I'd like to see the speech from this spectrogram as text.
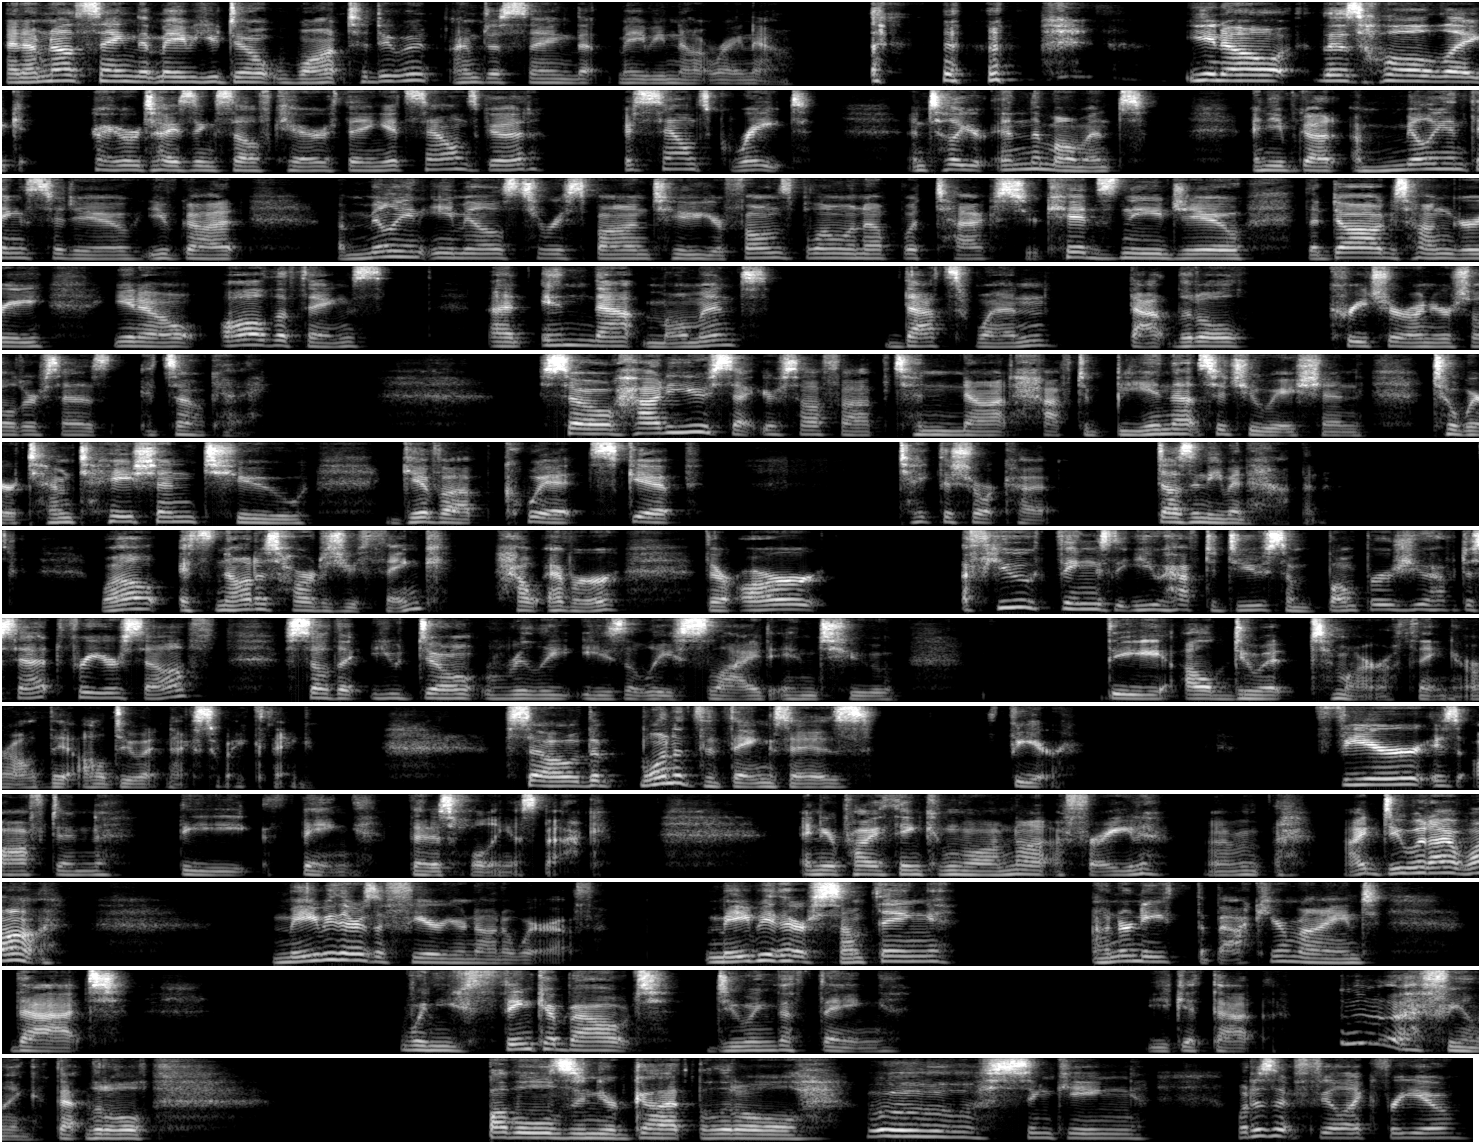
And I'm not saying that maybe you don't want to do it. I'm just saying that maybe not right now. you know, this whole like prioritizing self care thing, it sounds good. It sounds great until you're in the moment and you've got a million things to do. You've got a million emails to respond to. Your phone's blowing up with texts. Your kids need you. The dog's hungry, you know, all the things. And in that moment, that's when that little creature on your shoulder says, It's okay. So, how do you set yourself up to not have to be in that situation to where temptation to give up, quit, skip, take the shortcut doesn't even happen? Well, it's not as hard as you think. However, there are a few things that you have to do, some bumpers you have to set for yourself so that you don't really easily slide into the I'll do it tomorrow thing or I'll I'll do it next week thing. So the one of the things is fear. Fear is often the thing that is holding us back. And you're probably thinking, well, I'm not afraid. Um, I do what I want. Maybe there's a fear you're not aware of. Maybe there's something underneath the back of your mind that when you think about doing the thing, you get that uh, feeling, that little bubbles in your gut, the little oh, sinking. What does it feel like for you?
